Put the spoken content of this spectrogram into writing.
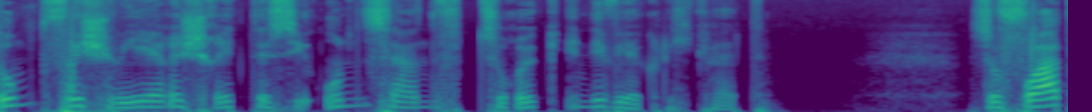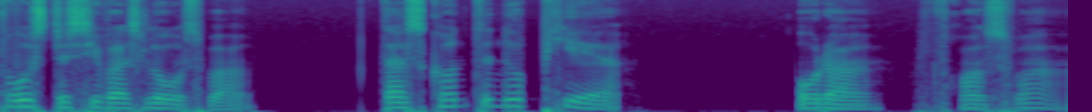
dumpfe, schwere Schritte sie unsanft zurück in die Wirklichkeit. Sofort wusste sie, was los war. Das konnte nur Pierre oder François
